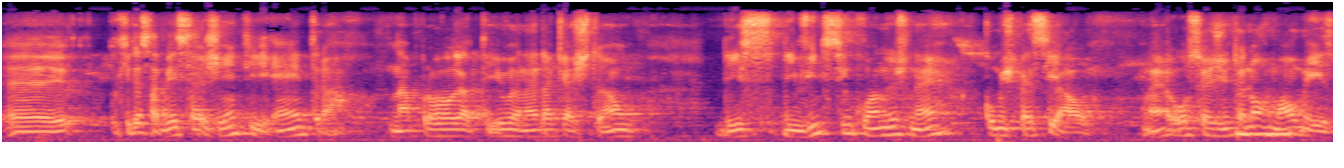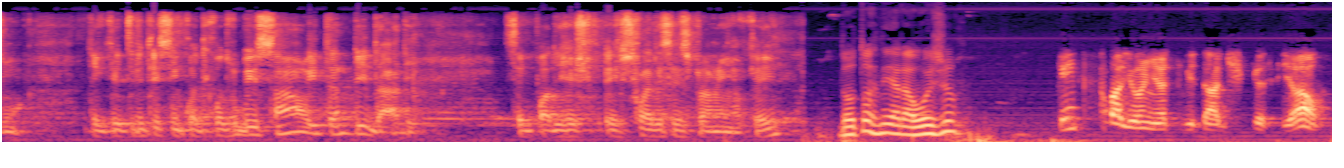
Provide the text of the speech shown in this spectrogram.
é, eu queria saber se a gente entra na prorrogativa, né, da questão de, de 25 anos, né, como especial né? Ou se a gente é normal mesmo. Tem que ter 35 anos de contribuição e tanto de idade. Você pode esclarecer isso para mim, ok? Doutor Ney Araújo. Quem trabalhou em atividade especial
